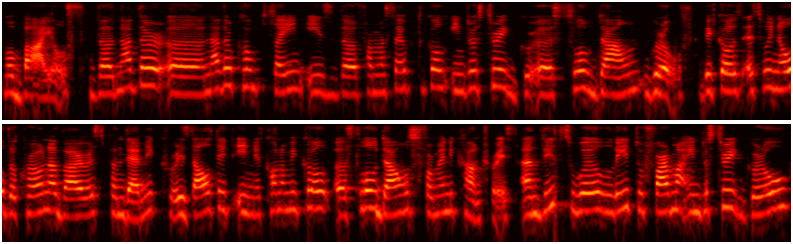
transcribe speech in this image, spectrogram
mobiles. The another uh, another complaint is the pharmaceutical industry uh, slowed down growth because, as we know, the coronavirus pandemic resulted in economical uh, slowdowns for many countries, and this will lead to pharma industry growth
